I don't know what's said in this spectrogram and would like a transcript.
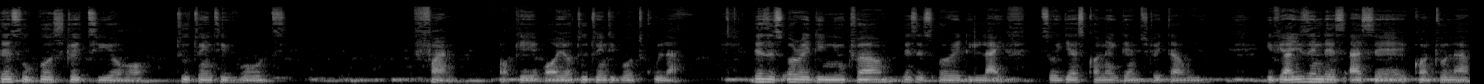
this will go straight to your 220 volt fan okay or your 220 volt cooler this is already neutral. This is already live. So just connect them straight away. If you are using this as a controller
